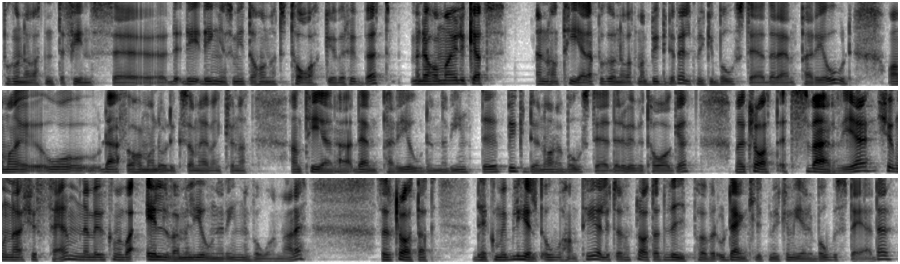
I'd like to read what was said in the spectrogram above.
På grund av att det inte finns, eh, det, det, är ingen som inte har något tak över huvudet. Men det har man ju lyckats ändå hantera på grund av att man byggde väldigt mycket bostäder en period. Och, man, och därför har man då liksom även kunnat hantera den perioden när vi inte byggde några bostäder överhuvudtaget. Men det är klart, ett Sverige 2025 när vi kommer vara 11 miljoner invånare. Så det är klart att det kommer bli helt ohanterligt. Det är klart att vi behöver ordentligt mycket mer bostäder.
